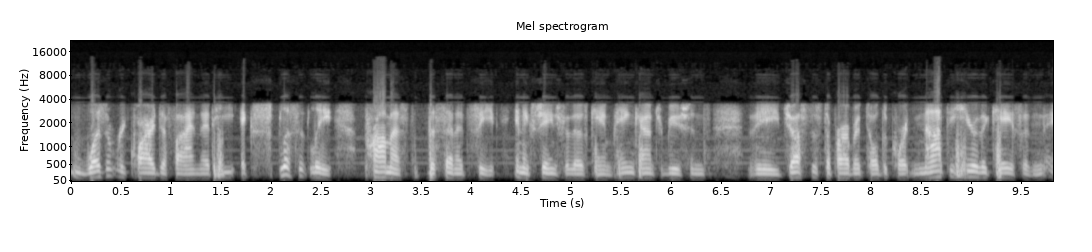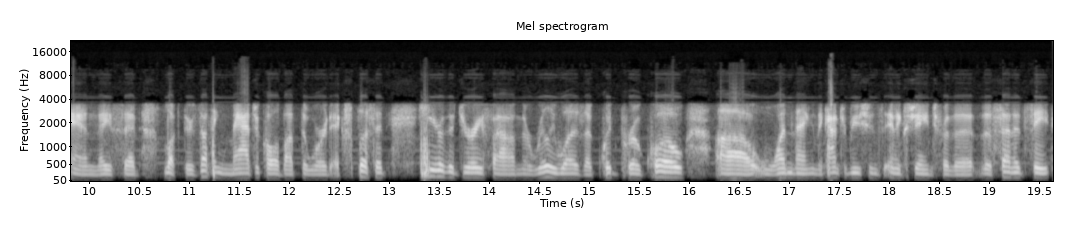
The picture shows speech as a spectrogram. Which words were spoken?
wasn't required to find that he explicitly promised the Senate seat in exchange for those campaign contributions. The Justice Department told the court not to hear the case, and, and they said, look, there's nothing magical about the word explicit. Here, the jury found there really was a quid pro quo, uh, one thing, the contributions in exchange for the, the Senate seat,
